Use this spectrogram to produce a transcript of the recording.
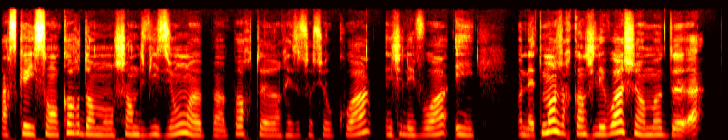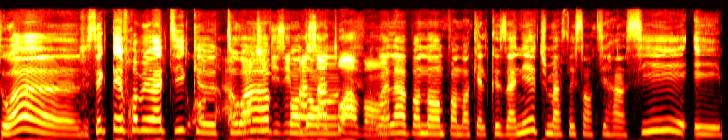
Parce qu'ils sont encore dans mon champ de vision, euh, peu importe, réseaux sociaux ou quoi, et je les vois. Et honnêtement, genre, quand je les vois, je suis en mode, Ah, toi, euh, je sais que tu es problématique, euh, Avant, toi, tu disais pas ça, toi, avant. voilà, pendant, pendant quelques années, tu m'as fait sentir ainsi. Et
